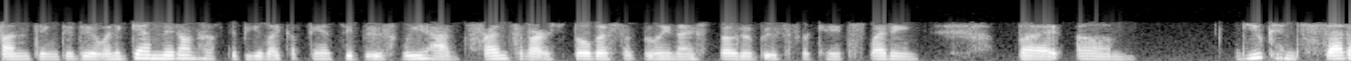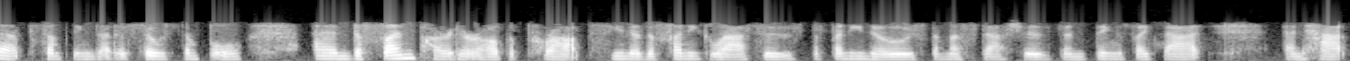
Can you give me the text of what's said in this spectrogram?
fun thing to do. And again, they don't have to be like a fancy booth. We had friends of ours build us a really nice photo booth for Kate's wedding. But um you can set up something that is so simple and the fun part are all the props, you know, the funny glasses, the funny nose, the mustaches and things like that and hats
